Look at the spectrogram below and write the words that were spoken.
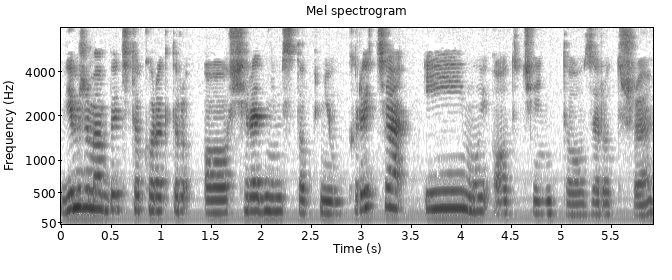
Wiem, że ma być to korektor o średnim stopniu krycia i mój odcień to 03.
